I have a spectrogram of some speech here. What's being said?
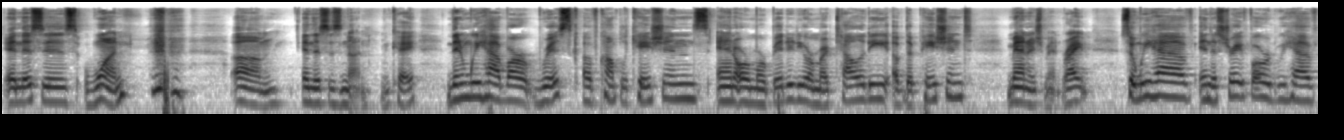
and this is one. um, and this is none, okay? Then we have our risk of complications and or morbidity or mortality of the patient management, right? So we have, in the straightforward, we have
